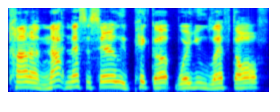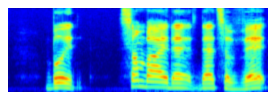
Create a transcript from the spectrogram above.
kind of not necessarily pick up where you left off, but somebody that that's a vet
